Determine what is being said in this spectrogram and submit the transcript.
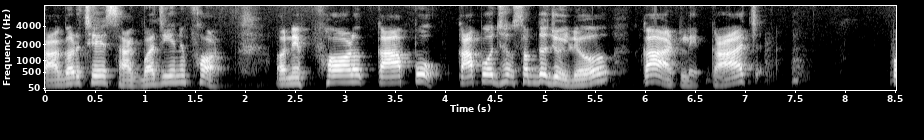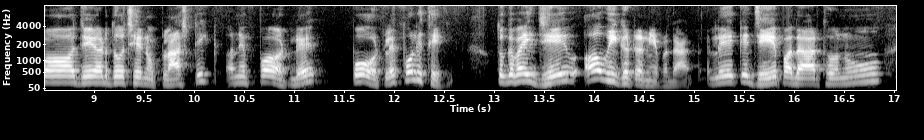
કાગળ છે, શાકભાજી અને ફળ. અને ફળ કાપો કાપો જ શબ્દ જોઈ લો. કા એટલે કાચ, પ જે અડધો છે એનો પ્લાસ્ટિક અને પ એટલે પો એટલે પોલિથીન. તો કે ભાઈ, જૈવ અવિઘટનીય પદાર્થ. એટલે કે જે પદાર્થોનું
